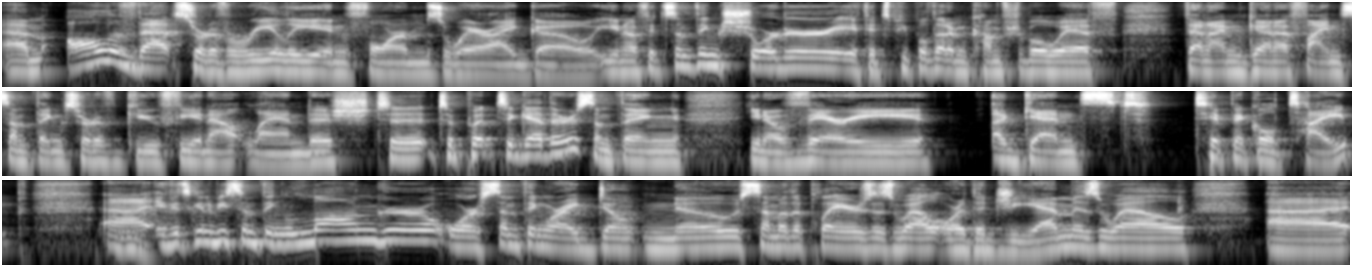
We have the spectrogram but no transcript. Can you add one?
Um, all of that sort of really informs where I go. You know, if it's something shorter, if it's people that I'm comfortable with, then I'm gonna find something sort of goofy and outlandish to to put together. Something you know very against typical type. Uh, If it's going to be something longer or something where I don't know some of the players as well or the GM as well, uh,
